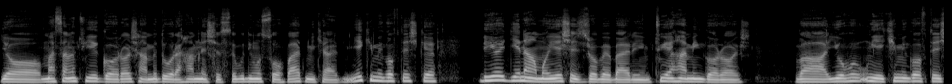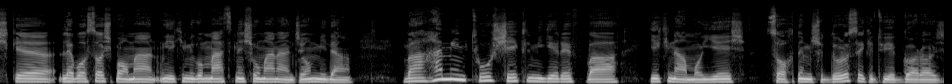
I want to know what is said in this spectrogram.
یا مثلا توی گاراژ همه دور هم نشسته بودیم و صحبت می کردیم یکی می گفتش که بیاید یه نمایش اجرا ببریم توی همین گاراژ و یهو اون یکی می گفتش که لباساش با من. اون یکی می گفت متنش رو من انجام میدم. و همین طور شکل می گرفت و یک نمایش ساخته می‌شد. درسته که توی گاراژ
